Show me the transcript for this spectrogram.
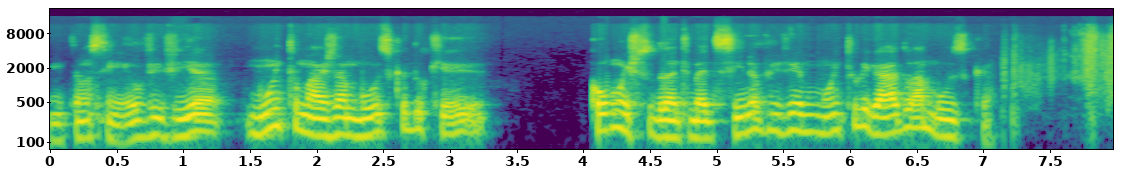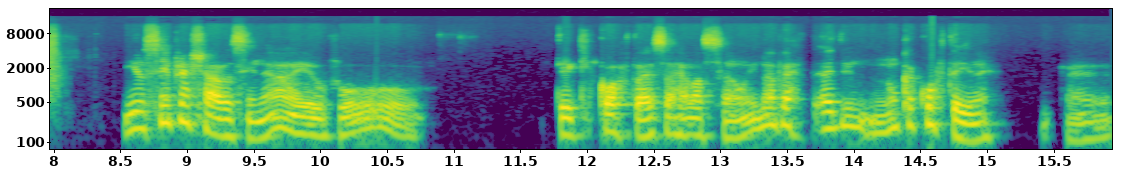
Então, assim, eu vivia muito mais da música do que, como estudante de medicina, eu vivia muito ligado à música. E eu sempre achava assim, né? Ah, eu vou ter que cortar essa relação. E, na verdade, nunca cortei, né? É,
